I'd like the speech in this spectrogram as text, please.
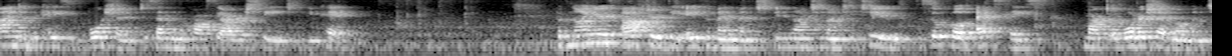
and in the case of abortion, to send them across the Irish Sea to the UK. But nine years after the Eighth Amendment in 1992, the so called X case marked a watershed moment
